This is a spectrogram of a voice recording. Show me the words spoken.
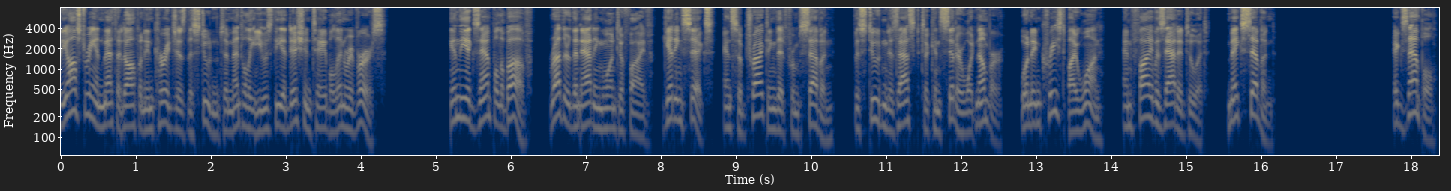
The Austrian method often encourages the student to mentally use the addition table in reverse. In the example above, rather than adding 1 to 5, getting 6, and subtracting that from 7, the student is asked to consider what number, when increased by 1, and 5 is added to it, makes 7. Example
